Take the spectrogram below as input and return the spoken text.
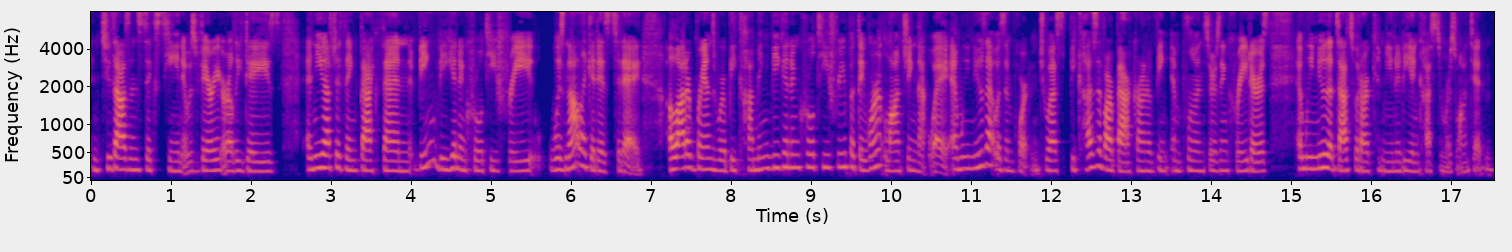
in 2016, it was very early days. And you have to think back then, being vegan and cruelty free was not like it is today. A lot of brands were becoming vegan and cruelty free, but they weren't launching that way. And we knew that was important to us because of our background of being influencers and creators. And we knew that that's what our community and customers wanted.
